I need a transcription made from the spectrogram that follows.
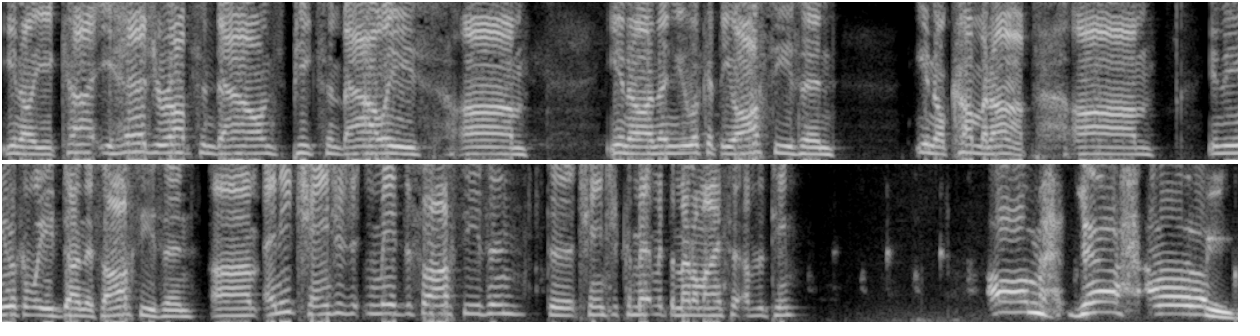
you know, you kind you had your ups and downs, peaks and valleys, um, you know, and then you look at the off season, you know, coming up, um, you look at what you've done this offseason. Um, any changes you made this offseason to change the commitment, the mental mindset of the team? Um, yeah, um,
